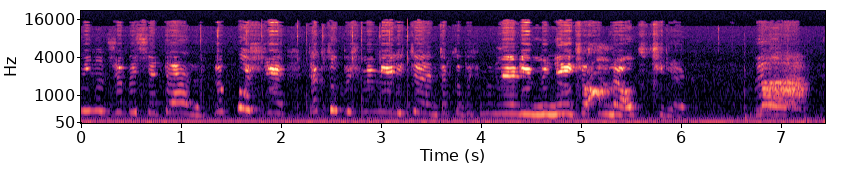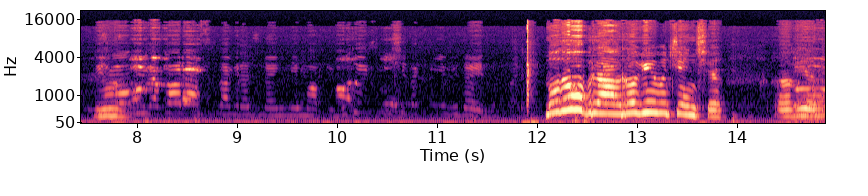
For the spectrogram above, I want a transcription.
minut, żeby się ten... No właśnie, tak to byśmy mieli ten, tak to byśmy mieli mniej czasu na odcinek. No, i mogli zaraz zagrać na innej mapie, bo to już mi się tak nie wydaje. No dobra, robimy cięcie. A wiem.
